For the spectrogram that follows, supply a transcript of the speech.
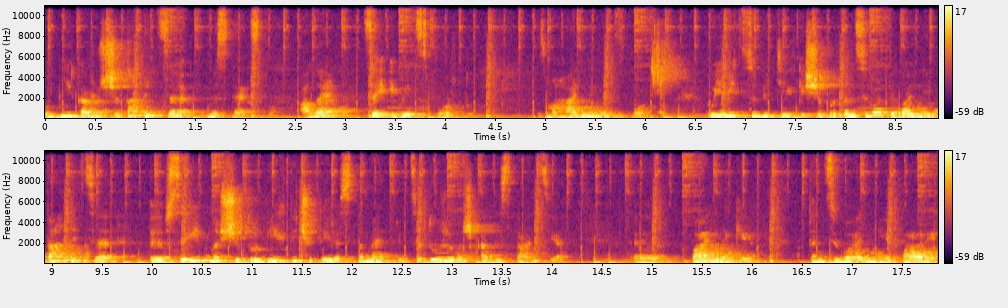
Одні кажуть, що танець це мистецтво, але це і вид спорту, змагальний вид спорту. Уявіть собі тільки, що протанцювати бальний танець це е, все рівно, що пробігти 400 метрів. Це дуже важка дистанція. Е, Бальники, танцювальні пари,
